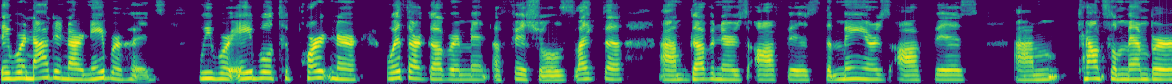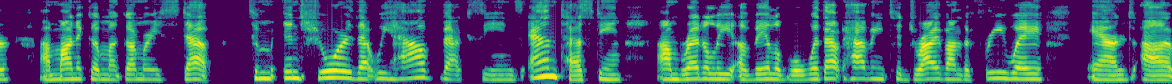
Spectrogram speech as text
they were not in our neighborhoods. We were able to partner with our government officials, like the um, governor's office, the mayor's office, um, council member uh, Monica Montgomery Steppe, to ensure that we have vaccines and testing um, readily available without having to drive on the freeway and uh,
